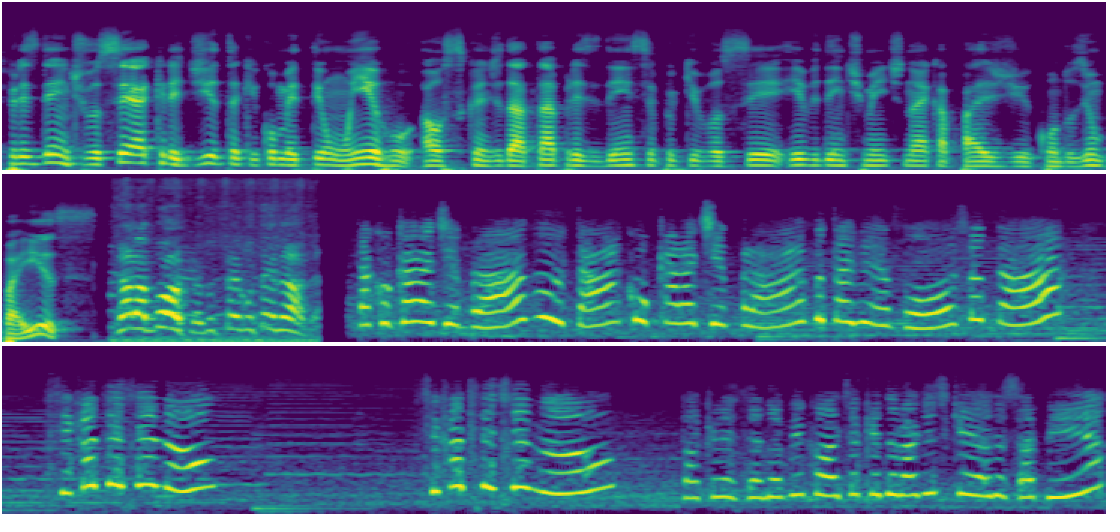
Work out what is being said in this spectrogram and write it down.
presidente, você acredita que cometeu um erro ao se candidatar à presidência porque você evidentemente não é capaz de conduzir um país? Cala a boca, não perguntei nada. Tá com cara de bravo, tá com cara de bravo, tá nervoso, tá? Fica triste não. Fica triste não. Tá crescendo o bigode aqui do lado esquerdo, sabia?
